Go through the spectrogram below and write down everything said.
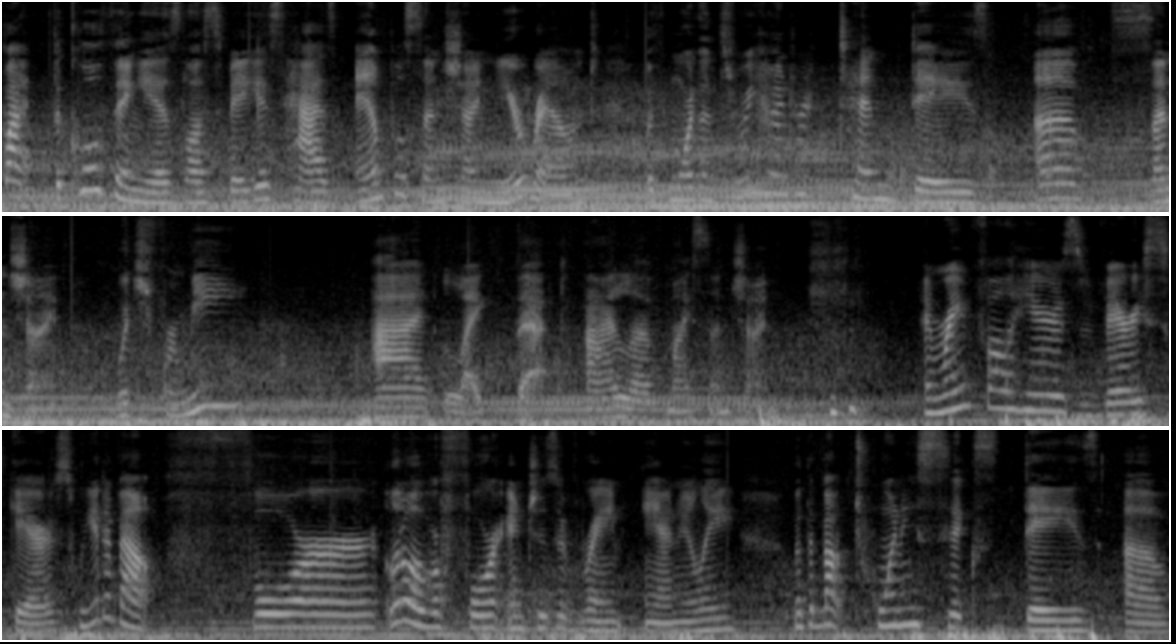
But the cool thing is Las Vegas has ample sunshine year round with more than 310 days of sunshine, which for me, I like that. I love my sunshine. and rainfall here is very scarce. We get about four, a little over four inches of rain annually, with about 26 days of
